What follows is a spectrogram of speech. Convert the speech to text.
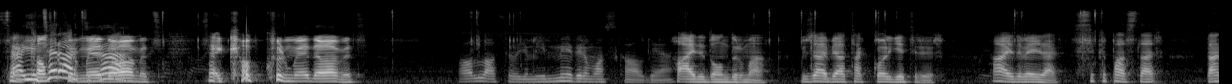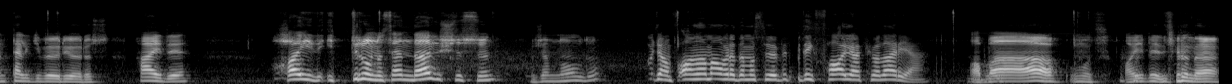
Sen Ya kamp yeter artık kurmaya ha. devam et. Sen kamp kurmaya devam et. Allah söylüyorum yemin ederim az kaldı ya. Haydi dondurma. Güzel bir atak gol getirir. Haydi beyler. Sıkı paslar. Dantel gibi örüyoruz. Haydi. Haydi ittir onu sen daha güçlüsün. Hocam ne oldu? Hocam anama avradıma söyleyip bir de faul yapıyorlar ya. Aba Umut. Ayıp ediyorsun ha.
